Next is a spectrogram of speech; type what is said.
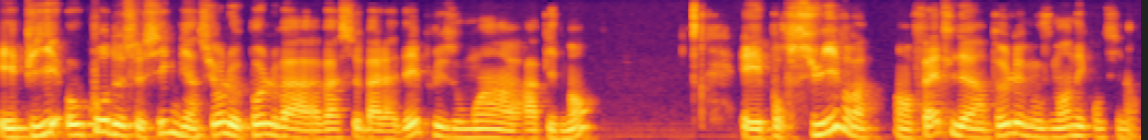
Et puis, au cours de ce cycle, bien sûr, le pôle va, se balader plus ou moins rapidement et pour suivre, en fait, un peu le mouvement des continents.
